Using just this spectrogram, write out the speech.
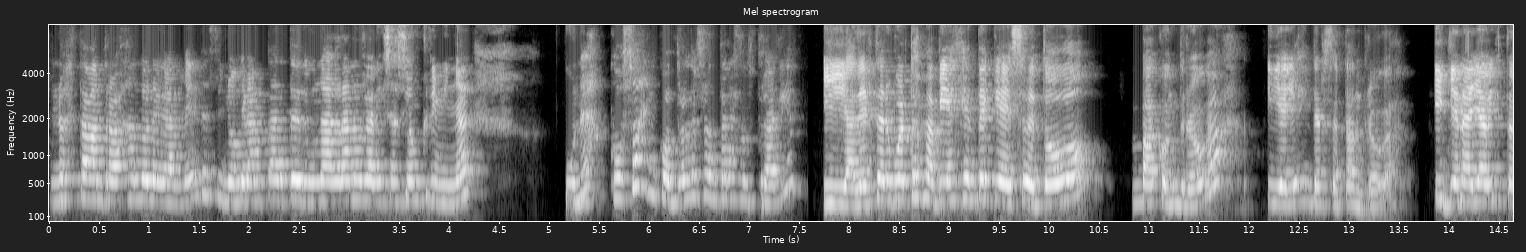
no estaban trabajando legalmente, sino que eran parte de una gran organización criminal. Unas cosas en control de fronteras Australia. Y alerta aeropuerto es más bien gente que sobre todo va con drogas y ellos interceptan drogas. Y quien haya visto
